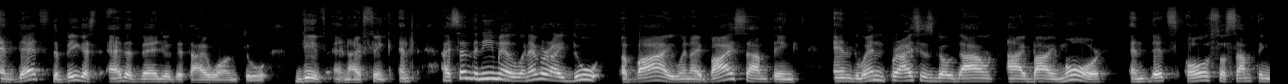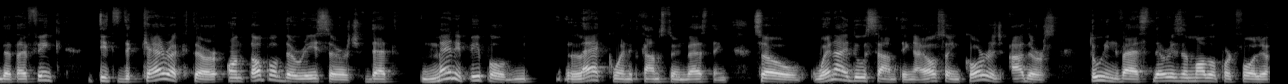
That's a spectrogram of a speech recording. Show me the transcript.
and that's the biggest added value that I want to give and I think. And I send an email whenever I do a buy, when I buy something and when prices go down, I buy more. And that's also something that I think it's the character on top of the research that many people lack when it comes to investing. So when I do something, I also encourage others to invest. There is a model portfolio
